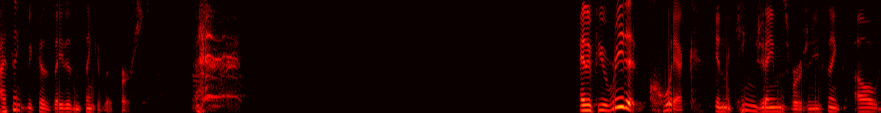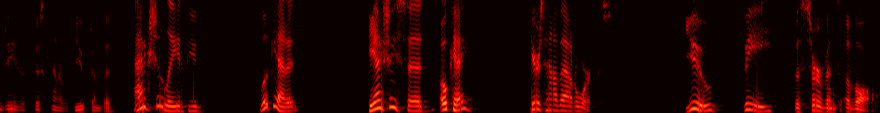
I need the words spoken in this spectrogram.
I think because they didn't think of it first. and if you read it quick in the King James Version, you think, oh, Jesus just kind of rebuked him. But actually, if you look at it, he actually said, okay, here's how that works. You be the servant of all,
